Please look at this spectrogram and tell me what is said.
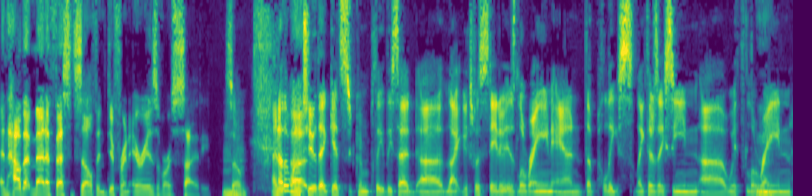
and how that manifests itself in different areas of our society. Mm-hmm. So, another one uh, too that gets completely said, uh, like explicit stated, is Lorraine and the police. Like, there's a scene uh, with hmm. Lorraine.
